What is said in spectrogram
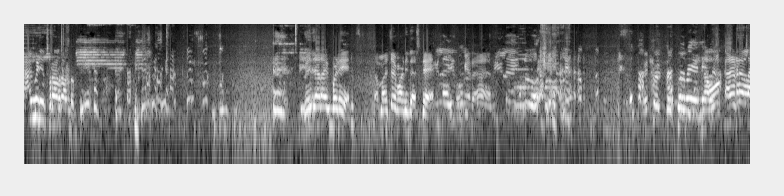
ಕಾಮಿಡಿ ಪ್ರೋಗ್ರಾಮ್ ಬೇಜಾರಾಗ್ಬೇಡಿ. ತಮಾಷೆ ಮಾಡಿದ ಅಷ್ಟೇ. ಓಕೆನಾ? ನಾವು ಕಳ್ರಲ್ಲ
